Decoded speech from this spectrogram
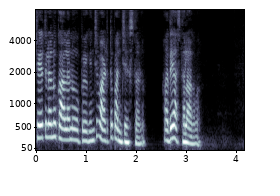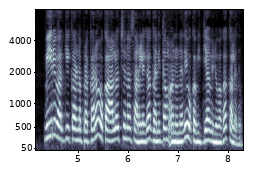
చేతులను కాళ్ళను ఉపయోగించి వాటితో పనిచేస్తాడు. అదే హస్తలాఘవం. వీరి వర్గీకరణ ప్రకారం ఒక ఆలోచన సరళిగా గణితం అనున్నది ఒక విద్యా విలువగా కలదు.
